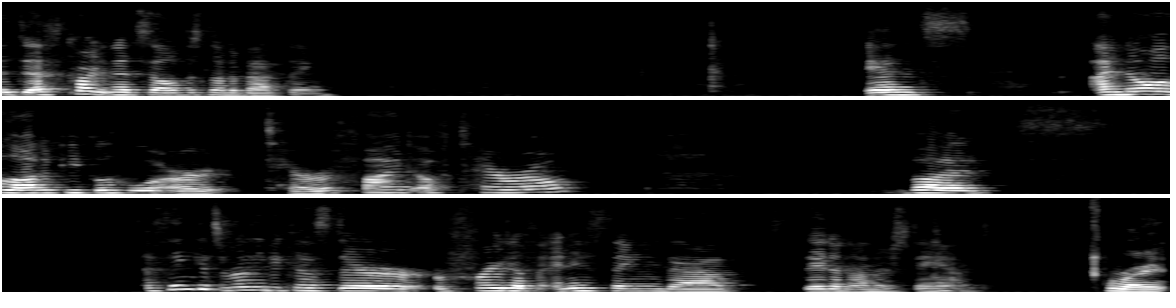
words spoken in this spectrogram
a death card in itself is not a bad thing and i know a lot of people who are terrified of tarot but I think it's really because they're afraid of anything that they don't understand. Right.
